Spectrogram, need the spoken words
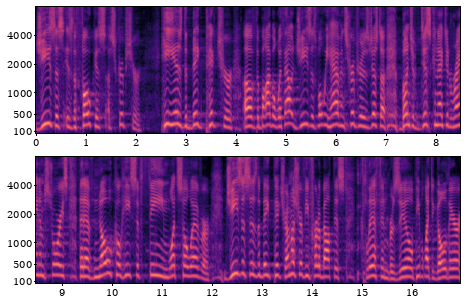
Jesus is the focus of Scripture. He is the big picture of the Bible. Without Jesus, what we have in Scripture is just a bunch of disconnected, random stories that have no cohesive theme whatsoever. Jesus is the big picture. I'm not sure if you've heard about this cliff in Brazil. People like to go there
